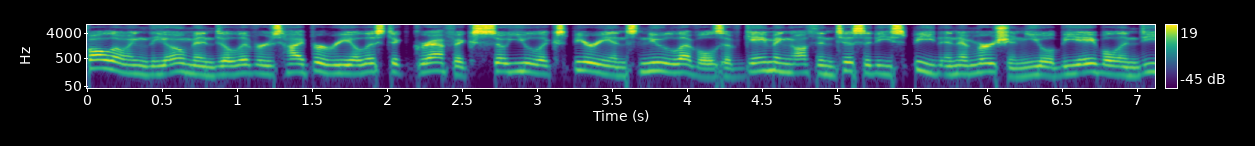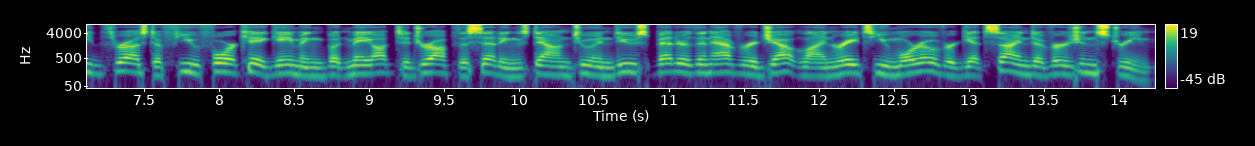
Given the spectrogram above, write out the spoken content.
Following the Omen delivers hyper-realistic graphics so you'll experience new levels of gaming authenticity speed and immersion. You'll be able indeed thrust a few 4K gaming but may ought to drop the settings down to induce better than average outline rates. You moreover get signed a version stream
